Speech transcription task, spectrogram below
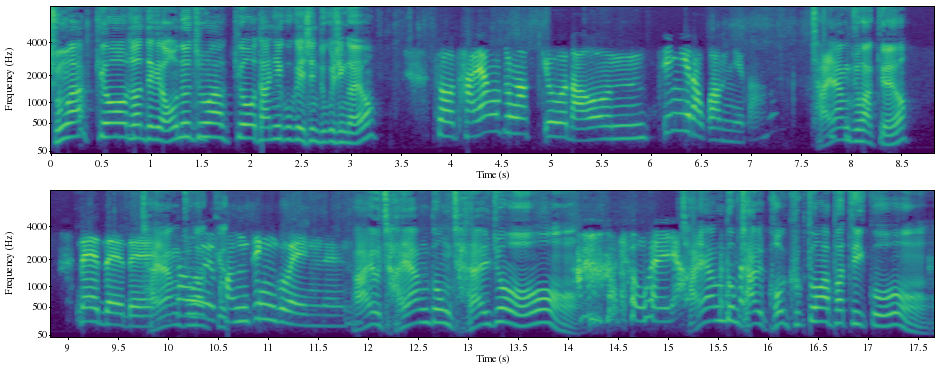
중학교 선택에 어느 중학교 다니고 계신 누구신가요? 저 자양중학교 나온 찐이라고 합니다. 자양중학교요? 네네네. 자양중학교- 서울 광진구에 있는. 아유 자양동 잘 알죠. 정말요? 자양동 잘 거기 극동 아파트 있고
